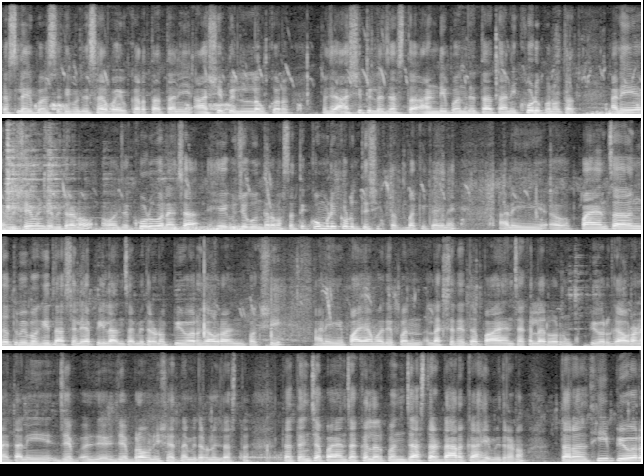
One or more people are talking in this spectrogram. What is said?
कसल्याही परिस्थितीमध्ये सर्वाईव्ह करतात आणि अशी पिल्लं लवकर म्हणजे अशी पिल्लं जास्त अंडी पण देतात आणि खूड पण होतात. आणि विषय म्हणजे मित्रांनो म्हणजे खूड होण्याच्या हे जे गुणधर्म असतात ते कोंबडीकडून ते शिकतात बाकी काही नाही. आणि पायांचा रंग तुम्ही बघितला असेल या पिलांचा मित्रांनो प्युअर गावरान पक्षी. आणि पायामध्ये पण लक्षात येतं पायांच्या कलरवरून प्युअर गावरान आहेत. आणि जे जे- जे ब्राउनिश आहेत ना मित्रांनो जास्त तर त्यांच्या पायांचा कलर कलर पण जास्त डार्क आहे मित्रांनो. तर ही प्युअर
